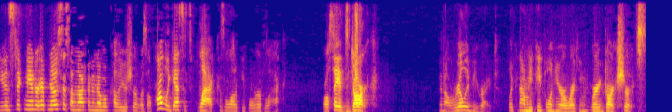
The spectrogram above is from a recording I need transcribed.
Even stick me under hypnosis, I'm not going to know what color your shirt was. I'll probably guess it's black because a lot of people wear black. Or I'll say it's dark, and I'll really be right. Look at how many people in here are working, wearing dark shirts,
